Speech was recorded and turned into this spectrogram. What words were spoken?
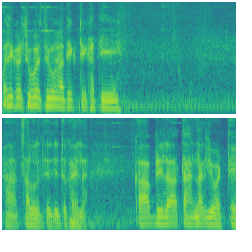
पलीकडची वस्ती उन्हात एकटी खाती. हां चाललं ते तिथं खायला. काबरीला तहान लागली वाटते.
